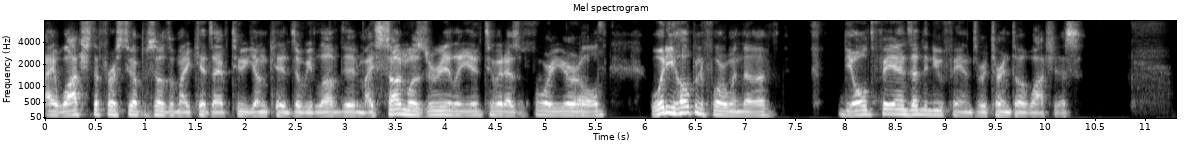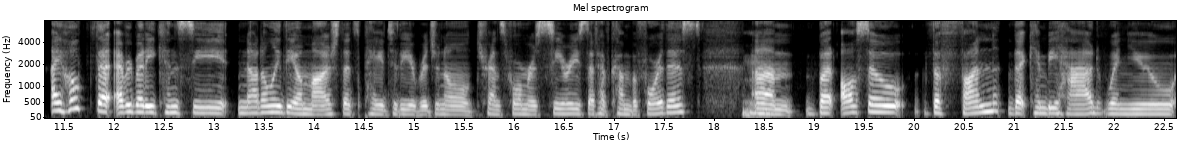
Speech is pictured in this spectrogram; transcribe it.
I watched the first two episodes with my kids. I have two young kids and we loved it. My son was really into it as a four-year-old. What are you hoping for when the the old fans and the new fans return to watch this? I hope that everybody can see not only the homage that's paid to the original Transformers series that have come before this, mm. um, but also the fun that can be had when you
